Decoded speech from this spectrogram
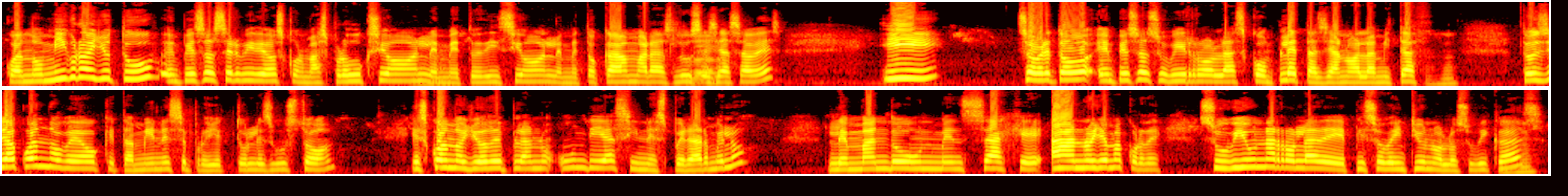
Cuando migro a YouTube, empiezo a hacer videos con más producción, le meto edición, le meto cámaras, luces, Claro. ya sabes. Y sobre todo empiezo a subir rolas completas, ya no a la mitad. Ujú. Entonces ya cuando veo que también ese proyecto les gustó, es cuando yo de plano, un día sin esperármelo, le mando un mensaje. Ah, no, ya me acordé. Subí una rola de piso 21, ¿los ubicas?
